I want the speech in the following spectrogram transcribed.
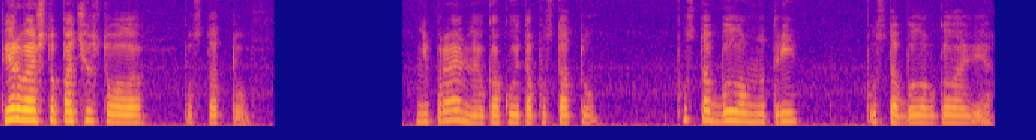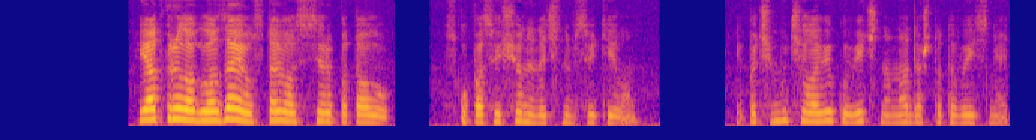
Первое, что почувствовала — пустоту. Неправильную какую-то пустоту. Пусто было внутри, пусто было в голове. Я открыла глаза и уставилась в серый потолок, скупо освещенный ночным светилом. И почему человеку вечно надо что-то выяснять?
